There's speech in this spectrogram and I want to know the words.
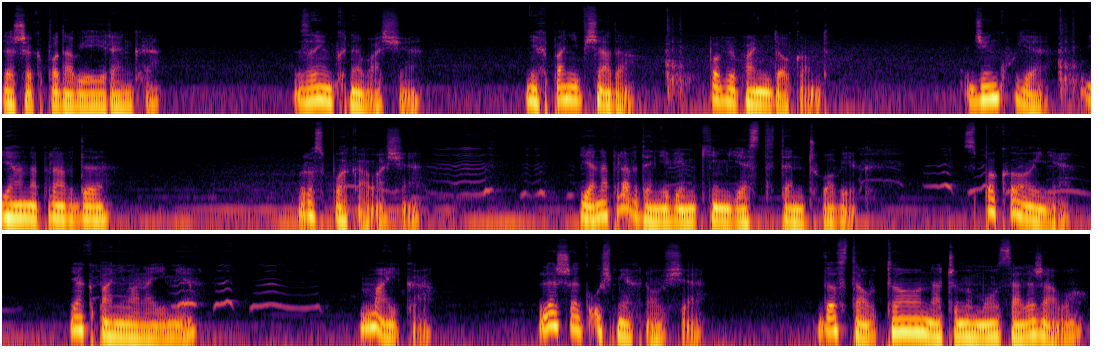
Leszek podał jej rękę. Zająknęła się. Niech pani wsiada. Powie pani dokąd. Dziękuję. Ja naprawdę. Rozpłakała się. Ja naprawdę nie wiem, kim jest ten człowiek. Spokojnie. Jak pani ma na imię? Majka. Leszek uśmiechnął się. Dostał to, na czym mu zależało.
